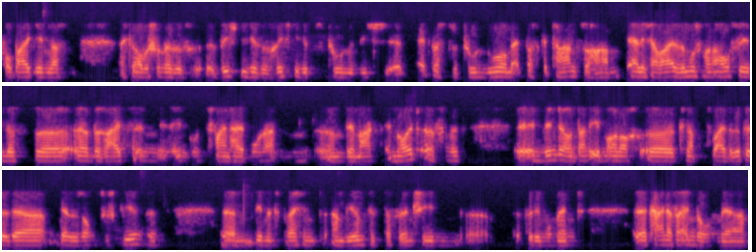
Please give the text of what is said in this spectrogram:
vorbeigehen lassen ich glaube schon, dass es wichtig ist, das Richtige zu tun und nicht äh, etwas zu tun, nur um etwas getan zu haben. Ehrlicherweise muss man auch sehen, dass äh, bereits in, in, in, gut zweieinhalb Monaten äh, der Markt erneut öffnet äh, im Winter und dann eben auch noch äh, knapp zwei Drittel der, der Saison zu spielen sind. Ähm, dementsprechend haben wir uns jetzt dafür entschieden, äh, für den Moment äh, keine Veränderung mehr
